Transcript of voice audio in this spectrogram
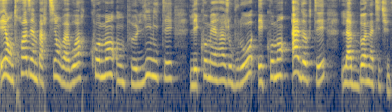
Et en troisième partie, on va voir comment on peut limiter les commérages au boulot et comment adopter la bonne attitude.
